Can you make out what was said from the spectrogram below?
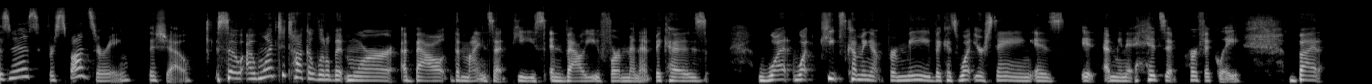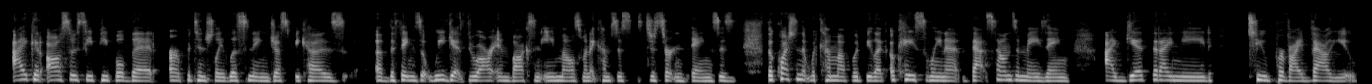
business for sponsoring the show. So, I want to talk a little bit more about the mindset piece and value for a minute because what what keeps coming up for me because what you're saying is it I mean it hits it perfectly. But I could also see people that are potentially listening just because of the things that we get through our inbox and emails when it comes to, to certain things is the question that would come up would be like okay selena that sounds amazing i get that i need to provide value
